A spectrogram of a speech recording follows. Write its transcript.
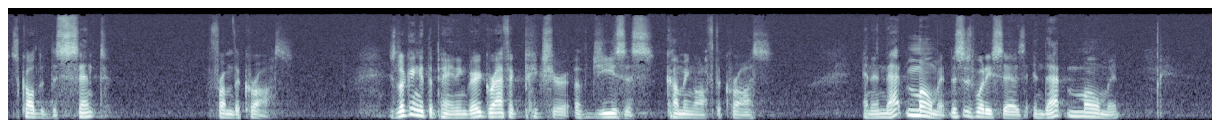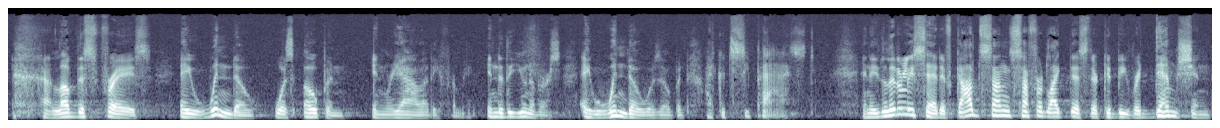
It's called The Descent from the Cross. He's looking at the painting, very graphic picture of Jesus coming off the cross. And in that moment, this is what he says in that moment, I love this phrase, a window was open in reality for me, into the universe. A window was open. I could see past. And he literally said, if God's Son suffered like this, there could be redemption.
